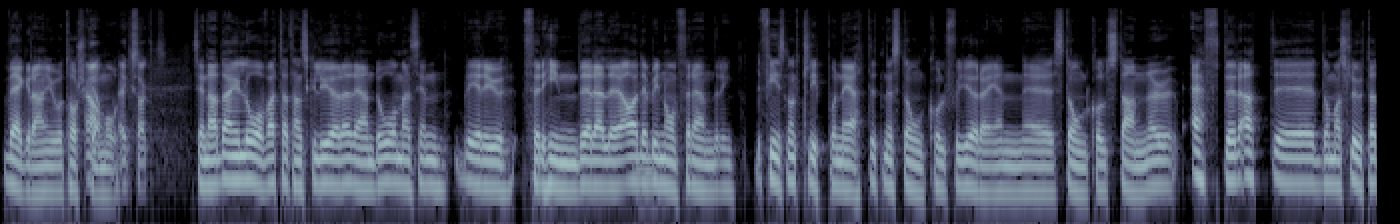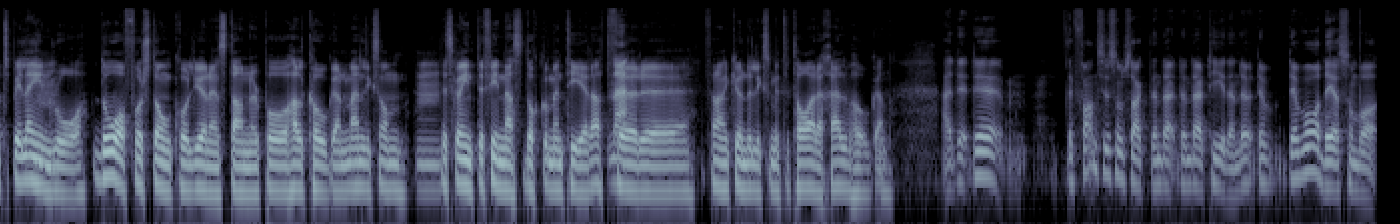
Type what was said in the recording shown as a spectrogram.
vägrar han ju att torska Ja, mot. exakt. Sen hade han ju lovat att han skulle göra det ändå, men sen blir det ju förhinder eller ja, det blir någon förändring. Det finns något klipp på nätet när Stone Cold får göra en eh, Stone Cold Stunner. Efter att eh, de har slutat spela in Raw, då får Stone Cold göra en Stunner på Hulk Hogan, men liksom det ska inte finnas dokumenterat Nej. för, eh, för han kunde liksom inte ta det själv, Hogan. Nej, det, det, det fanns ju som sagt den där, den där tiden. Det, det, det var det som var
